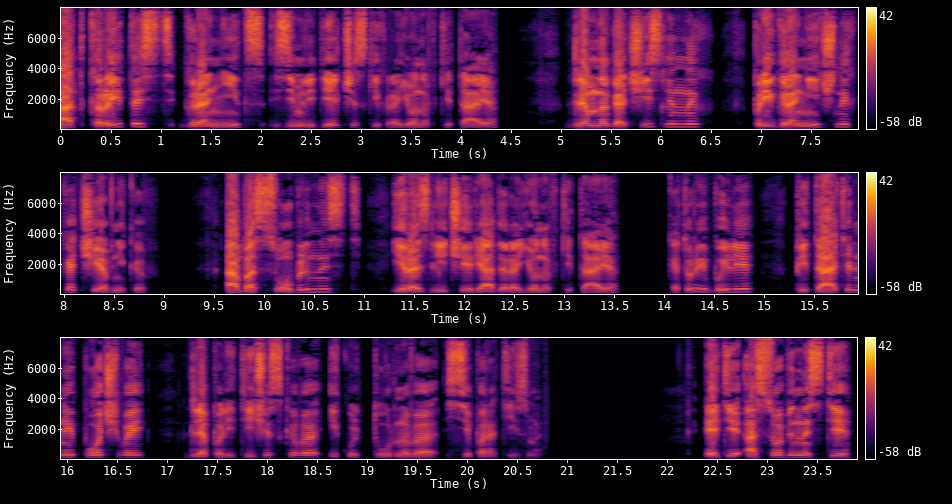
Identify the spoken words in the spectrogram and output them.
открытость границ земледельческих районов Китая для многочисленных приграничных кочевников, обособленность и различие ряда районов Китая, которые были питательной почвой для политического и культурного сепаратизма. Эти особенности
